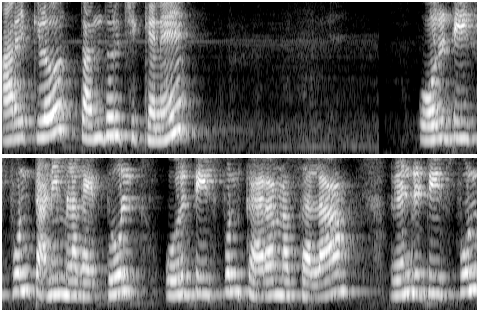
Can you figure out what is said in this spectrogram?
அரை கிலோ தந்தூரி சிக்கனு ஒரு டீஸ்பூன் தனி மிளகாய்த்தூள் ஒரு டீஸ்பூன் கரம் மசாலா ரெண்டு டீஸ்பூன்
